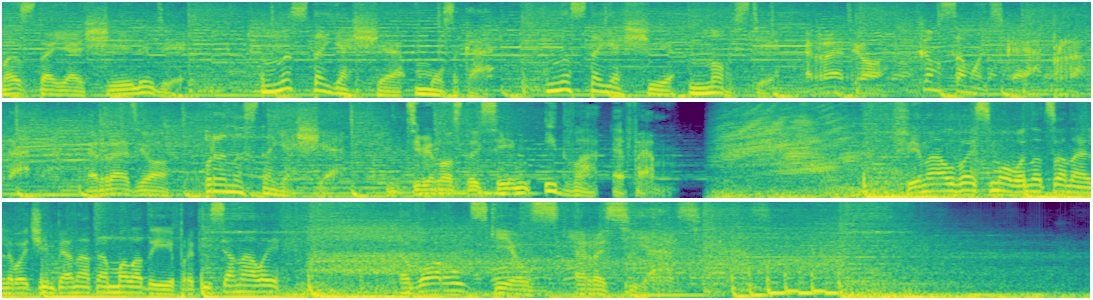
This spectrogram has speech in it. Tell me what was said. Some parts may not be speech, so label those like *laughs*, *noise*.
Настоящие люди. Настоящая музыка. Настоящие новости. Радио «Комсомольская правда». Радио про настоящее. 97,2 FM. эм. Финал восьмого национального чемпионата «Молодые профессионалы» WorldSkills Россия.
